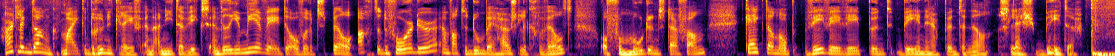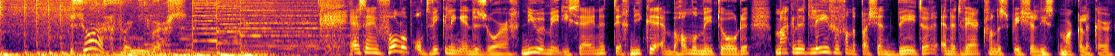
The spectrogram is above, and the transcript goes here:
Hartelijk dank, Maaike Brunekreef en Anita Wix. En wil je meer weten over het spel achter de voordeur... en wat te doen bij huiselijk geweld of vermoedens daarvan? Kijk dan op www.bnr.nl slash beter. Zorgvernieuwers. Er zijn volop ontwikkelingen in de zorg. Nieuwe medicijnen, technieken en behandelmethoden maken het leven van de patiënt beter en het werk van de specialist makkelijker.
